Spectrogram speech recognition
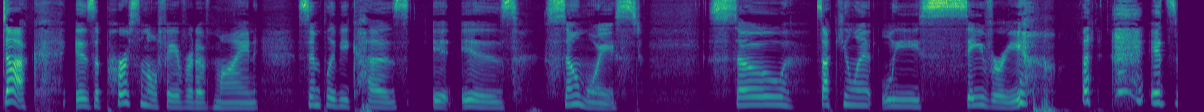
Duck is a personal favorite of mine simply because it is so moist so succulently savory. it's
